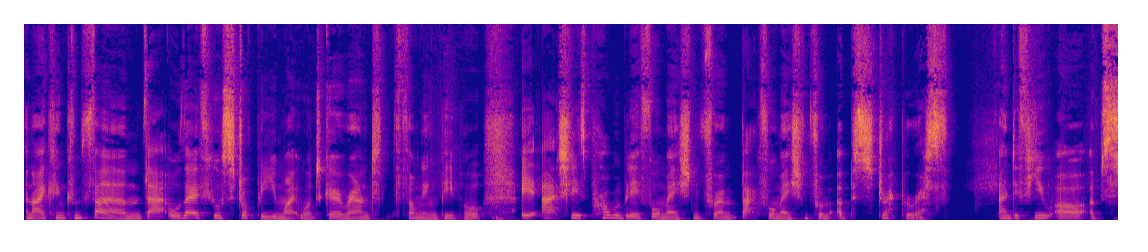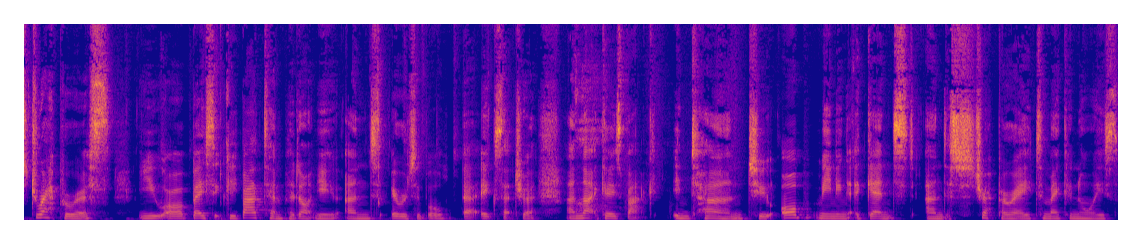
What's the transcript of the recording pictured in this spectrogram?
And I can confirm that although if you're stroppy, you might want to go around thonging people, it actually is probably a formation from back formation from obstreperous. And if you are obstreperous, you are basically bad tempered, aren't you? And irritable, uh, etc. And that goes back in turn to ob, meaning against, and strepere, to make a noise.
